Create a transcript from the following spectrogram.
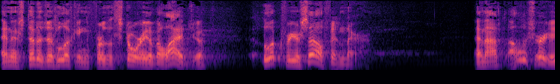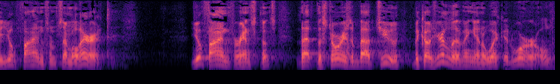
And instead of just looking for the story of Elijah, look for yourself in there. And I, will assure you, you'll find some similarities. You'll find, for instance, that the story's about you because you're living in a wicked world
